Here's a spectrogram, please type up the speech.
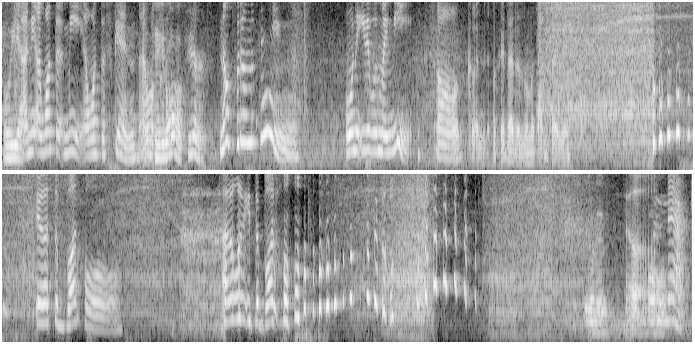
Oh yeah, I need. I want the meat. I want the skin. I want. Take it off. Here. No, put it on the thing. I want to eat it with my meat. Oh goodness. Okay, that doesn't look appetizing. Ew, that's the butthole. I don't want to eat the butthole. Go ahead. Uh, Neck.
